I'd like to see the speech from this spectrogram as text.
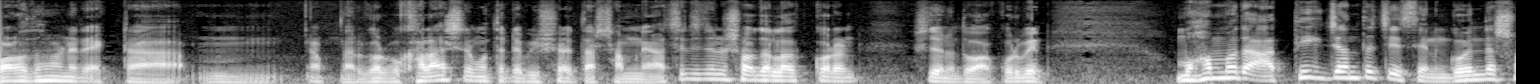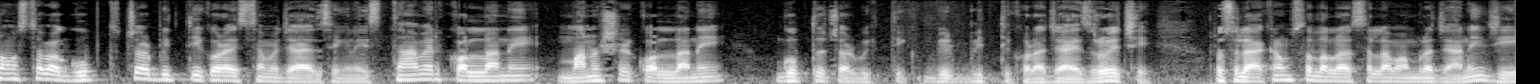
বড় ধরনের একটা আপনার গর্ব খালাসের মতো একটা বিষয় তার সামনে আছে, যেজন্য সদালাভ করেন, সেজন্য দোয়া করবেন। মোহাম্মদ আতিক জানতে চেয়েছেন, গোয়েন্দা সংস্থা বা গুপ্তচর বৃত্তি করা ইসলামে জায়েজ কিনা ইসলামের কল্যাণে, মানুষের কল্যাণে গুপ্তচর বৃত্তি বৃত্তি করা জায়েজ রয়েছে। রসুল আকরম সাল্লাহ সাল্লাম আমরা জানি যে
